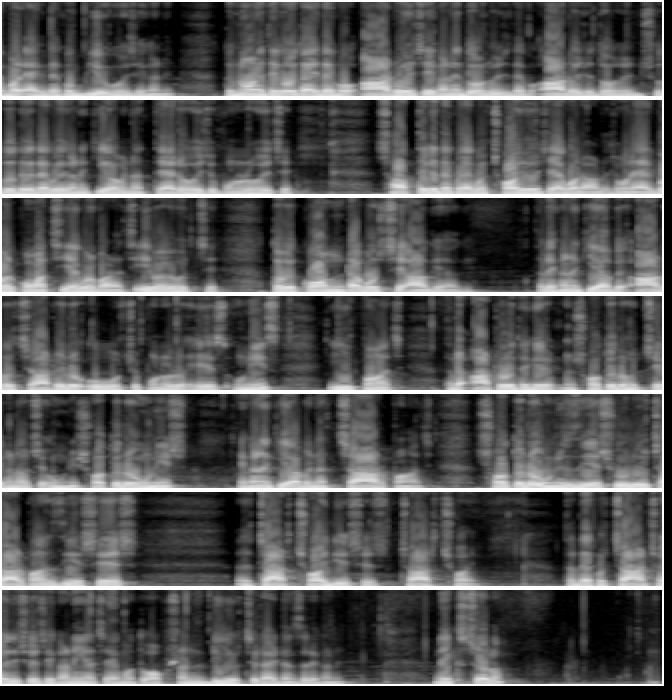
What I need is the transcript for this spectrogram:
একবার এক দেখো বিয়োগ হয়েছে এখানে। তো নয় থেকেও তাই দেখো আট হয়েছে এখানে, দশ হয়েছে। দেখো আট হয়েছে, দশ হয়েছে। ছোটো থেকে দেখো এখানে কী হবে না? তেরো হয়েছে, পনেরো হয়েছে। সাত থেকে দেখো একবার ছয় হয়েছে, একবার আট হয়েছে। মানে একবার কমাচ্ছি, একবার বাড়াচ্ছি। এইভাবে হচ্ছে। তবে কমটা বসছে আগে আগে। তাহলে এখানে কী হবে? আর হচ্ছে আঠেরো, ও হচ্ছে পনেরো এস উনিশ ই পাঁচ। তাহলে আঠেরো থেকে সতেরো হচ্ছে, এখানে হচ্ছে উনিশ। সতেরো, উনিশ, এখানে কী হবে না? চার, পাঁচ। সতেরো, উনিশ দিয়ে শুরু, চার, পাঁচ দিয়ে শেষ, চার, ছয় দিয়ে শেষ, চার, ছয়। তাহলে দেখো চার, ছয় দিয়ে শেষ এখানেই আছে, একমাত্র অপশান ডি হচ্ছে রাইট অ্যান্সার এখানে। নেক্সট চলো।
